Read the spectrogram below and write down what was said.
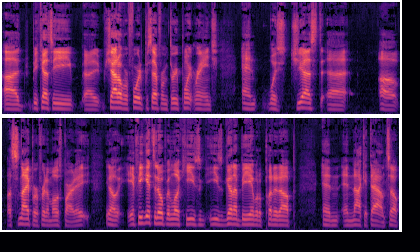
uh, because he uh, shot over forty percent from three point range, and was just uh, a, a, sniper for the most part. It, you know, if he gets an open look, he's he's gonna be able to put it up and and knock it down. So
